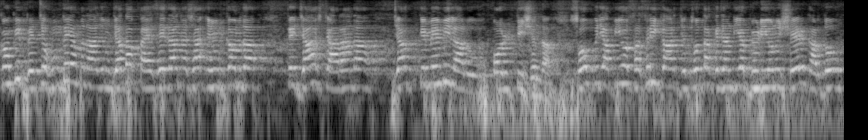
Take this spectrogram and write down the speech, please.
ਕਿਉਂਕਿ ਵਿੱਚ ਹੁੰਦੇ ਆ ਮੁਲਾਜ਼ਮ, ਜਾਂ ਤਾਂ ਪੈਸੇ ਦਾ ਨਸ਼ਾ ਇਨਕਮ ਦਾ, ਤੇ ਜਾਂ ਸਟਾਰਾਂ ਦਾ, ਜਾਂ ਕਿਵੇਂ ਵੀ ਲਾ ਲਓ ਪੋਲੀਟੀਸ਼ੀਅਨ ਦਾ। ਸੋ ਪੰਜਾਬੀਓ, ਸਤਿ ਸ੍ਰੀ ਅਕਾਲ, ਜਿੱਥੋਂ ਤੱਕ ਜਾਂਦੀ ਆ ਵੀਡੀਓ ਨੂੰ ਸ਼ੇਅਰ ਕਰ ਦਿਓ।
